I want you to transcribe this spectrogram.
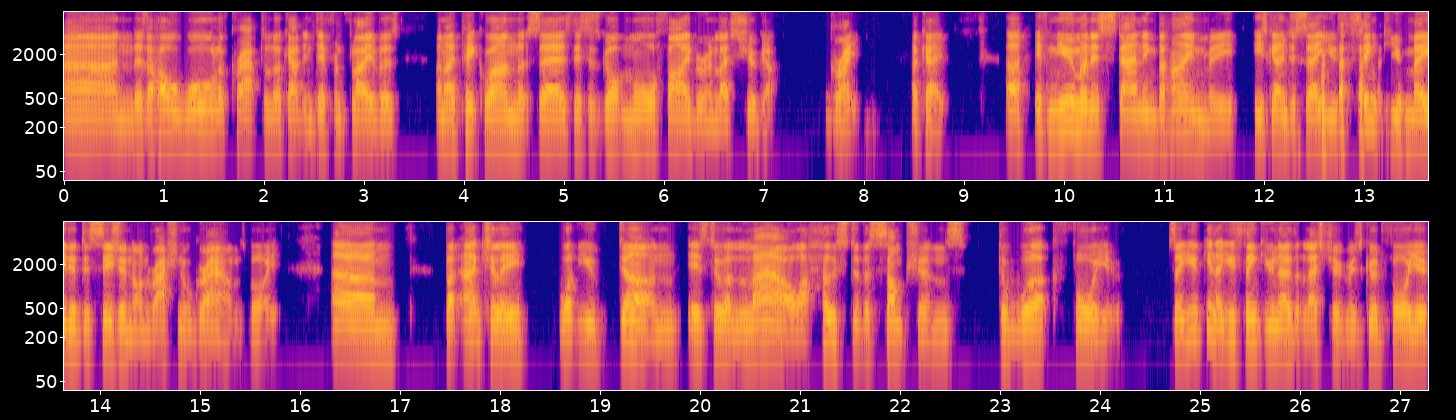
and there's a whole wall of crap to look at in different flavors. And I pick one that says this has got more fiber and less sugar. Great. Okay. Uh, if Newman is standing behind me, he's going to say, You think you've made a decision on rational grounds, boy. Um, but actually, what you've done is to allow a host of assumptions to work for you. So you, you know, you think you know that less sugar is good for you,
